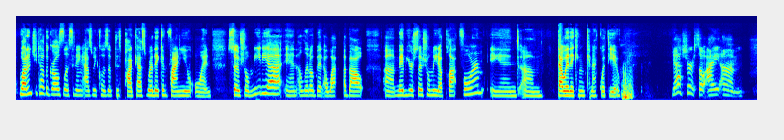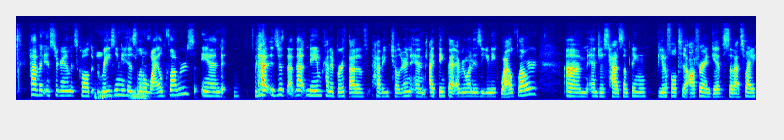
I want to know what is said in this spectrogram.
why don't you tell the girls listening as we close up this podcast where they can find you on social media and a little bit about um, maybe your social media platform and um, that way they can connect with you. Yeah sure. So i um have an instagram. It's called raising his little wildflowers and that is just that, that name kind of birthed out of having children and i think that everyone is a unique wildflower um, and just has something beautiful to offer and give so that's why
